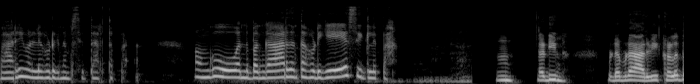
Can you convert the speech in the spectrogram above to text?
ಭಾರಿ ಒಳ್ಳೆ ಹುಡುಗ ನಮ್ಮ ಸಿದ್ಧಾರ್ಥಪ್ಪ. ಅವಂಗೂ ಒಂದು ಬಂಗಾರದಂತ ಹುಡುಗೇ ಸಿಗ್ಲಿಪ್ಪ. ಹ್ಞೂ ನಡೀನ್. ಬಿಡ ಬಿಡ ಅರ್ವಿ ಕಳೆದ.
